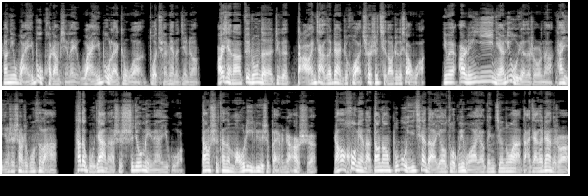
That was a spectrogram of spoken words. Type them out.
让你晚一步扩张品类，晚一步来跟我做全面的竞争。而且呢，最终的这个打完价格战之后啊，确实起到这个效果。因为二零一一年六月的时候呢，它已经是上市公司了哈，它的股价呢是十九美元一股。当时它的毛利率是百分之二十，然后后面呢，当当不顾一切的要做规模，要跟京东啊打价格战的时候，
